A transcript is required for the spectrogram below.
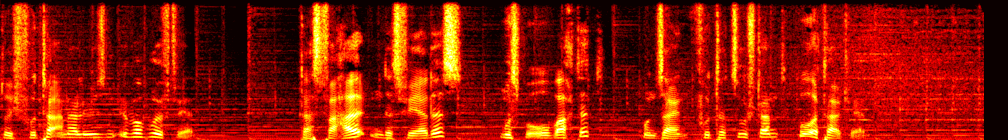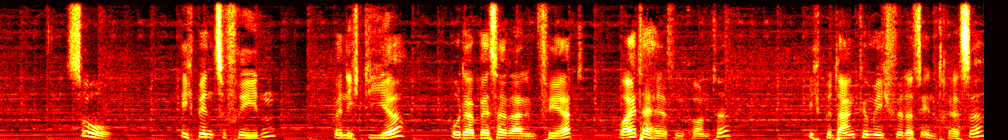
durch Futteranalysen überprüft werden. Das Verhalten des Pferdes muss beobachtet und sein Futterzustand beurteilt werden. So, ich bin zufrieden, wenn ich dir oder besser deinem Pferd weiterhelfen konnte. Ich bedanke mich für das Interesse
